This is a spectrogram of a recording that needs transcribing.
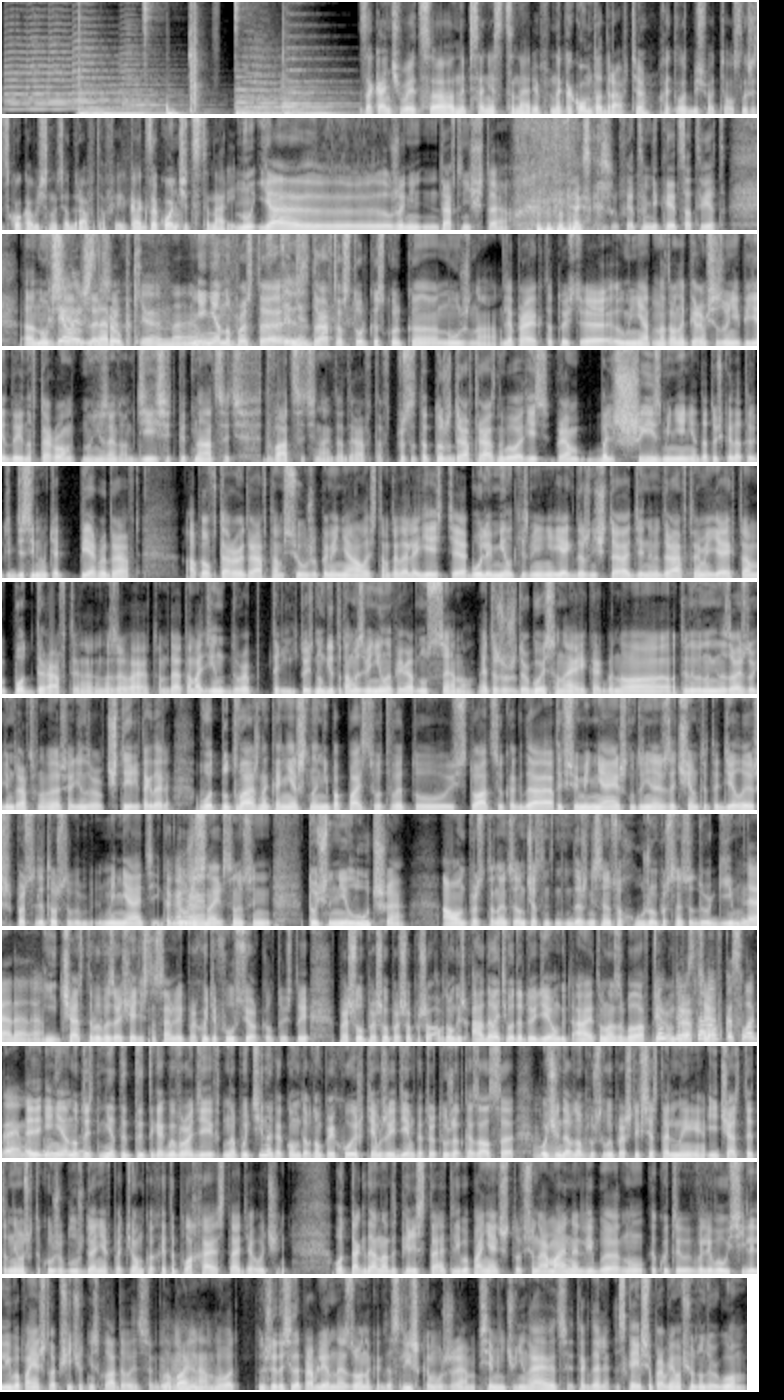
Заканчивается написание сценариев на каком-то драфте. Хотелось бы еще от тебя услышать, сколько обычно у тебя драфтов и как закончить сценарий. Ну, я э, уже не, драфты не считаю, так скажем. Это, мне кажется, ответ. А, ну, Делаешь зарубки на Не-не, ну просто драфтов столько, сколько нужно для проекта. То есть э, у меня на, там, на первом сезоне эпидемии, да и на втором, ну, не знаю, там 10, 15, 20 иногда драфтов. Просто это тоже драфт разный бывает. Есть прям большие изменения, да, то есть когда ты действительно, у тебя первый драфт, а потом второй драфт, там все уже поменялось, там, и так далее. Есть э, более мелкие изменения. Я их даже не считаю отдельными драфтами, я их там под драфты называю, там, да, там один дроп три. То есть, ну, где-то там изменил, например, одну сцену. Это же уже другой сценарий, как бы, но ты ну, не называешь другим драфтом, называешь один дроп четыре и так далее. Вот тут важно, конечно, не попасть вот в эту ситуацию, когда ты все меняешь, но ты не знаешь, зачем ты это делаешь, просто для того, чтобы менять, и когда угу. уже сценарий становится точно не лучше, а он просто становится, он часто даже не становится хуже, он просто становится другим. Да, да, да. И часто вы возвращаетесь, на самом деле, проходите full circle, то есть ты прошел, прошел, прошел, прошел, а потом говоришь, а, давайте вот эту идею. Он говорит, а это у нас была в первом ну, драфте. перестановка слагаемых. Э, Не-не, ну то есть нет, ты, ты, ты как бы вроде на пути на каком-то, а потом приходишь к тем же идеям, которые ты уже отказался mm-hmm. очень давно, потому что вы прошли все остальные. И часто это немножко такое уже блуждание в потемках, это плохая стадия очень. Вот тогда надо перестать, либо понять, что все нормально, либо, ну, какое-то волевое усилие, либо понять, что вообще что-то не складывается глобально. Mm-hmm. Вот. Потому что это всегда проблемная зона, когда слишком уже все всем ничего не нравится и так далее. Скорее всего, проблема в чем-то другом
